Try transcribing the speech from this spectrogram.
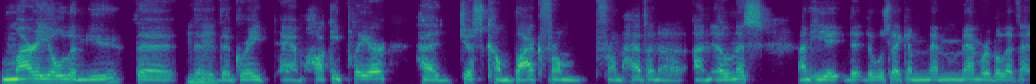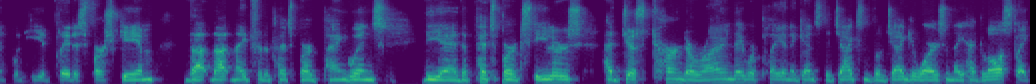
Mario Lemieux, the the, mm-hmm. the great um, hockey player, had just come back from from having a, an illness, and he th- there was like a mem- memorable event when he had played his first game that that night for the Pittsburgh Penguins. The uh, the Pittsburgh Steelers had just turned around. They were playing against the Jacksonville Jaguars, and they had lost like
